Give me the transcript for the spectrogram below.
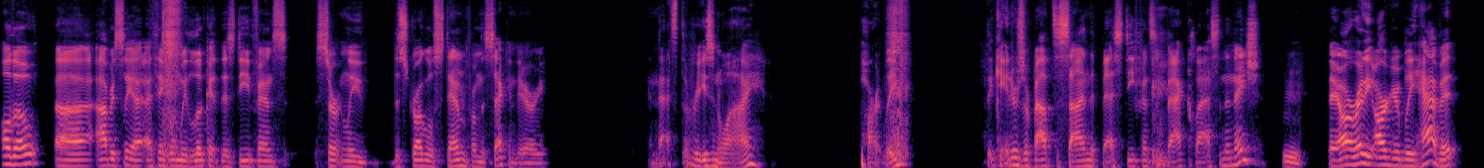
Although, uh, obviously, I, I think when we look at this defense, certainly the struggles stem from the secondary. And that's the reason why, partly, the Gators are about to sign the best defensive back class in the nation. Hmm. They already arguably have it.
